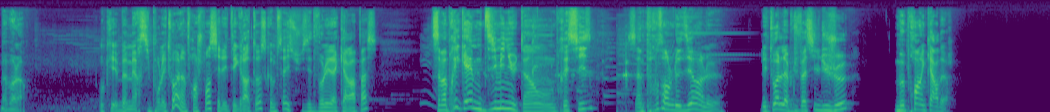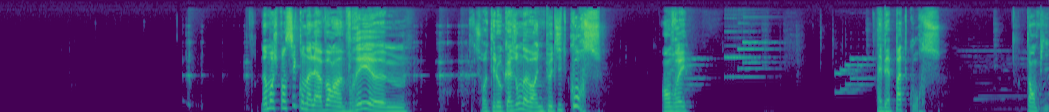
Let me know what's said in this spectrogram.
Bah voilà. Ok, bah merci pour l'étoile, hein. franchement, si elle était gratos comme ça, il suffisait de voler la carapace. Ça m'a pris quand même 10 minutes, hein, on le précise. C'est important de le dire, hein, le... l'étoile la plus facile du jeu me prend un quart d'heure. Non, moi je pensais qu'on allait avoir un vrai... euh, Ça aurait été l'occasion d'avoir une petite course. En vrai. Eh ben pas de course. Tant pis.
